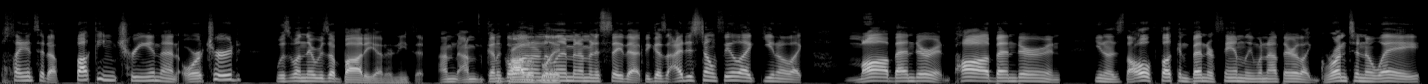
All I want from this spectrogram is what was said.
planted a fucking tree in that orchard was when there was a body underneath it. I'm I'm gonna go out on a limb and I'm gonna say that because I just don't feel like, you know, like Ma Bender and Pa Bender and you know, just the whole fucking Bender family went out there like grunting away,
